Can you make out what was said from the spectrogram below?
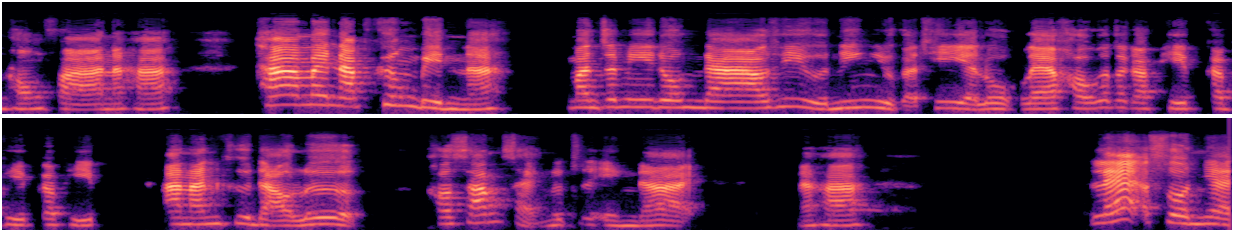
นท้องฟ้านะคะ ถ้าไม่นับเครื่องบินนะ มันจะมีดวงดาวที่อยู่นิ่งอยู่กับที่อะลูกแล้วเขาก็จะกระพริบกระพริบกระพริบ อันนั้นคือดาวฤกษ์เขาสร้างแสงด้วยตัวเองได้นะคะ และส่วนใหญ่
